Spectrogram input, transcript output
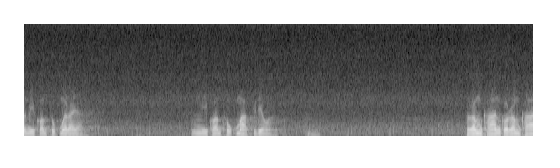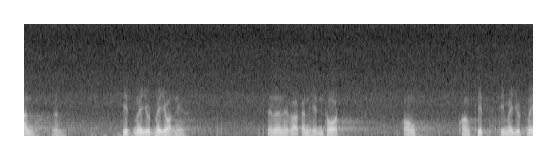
มันมีความสุขเมื่อไรอะ มีความทุกข์มากทีเดียวรำคาญก็รำคาญคิดไม่หยุดไม่หย่อนเนี่ยดังนั้นให้พากันเห็นโทษของความคิดที่ไม่หยุดไม่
